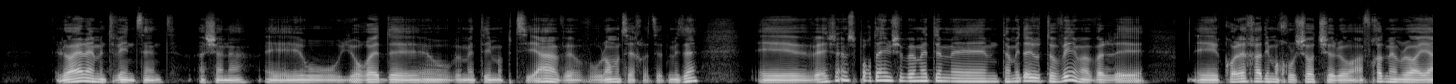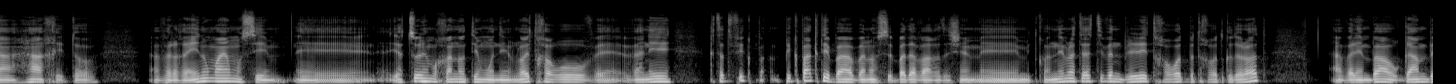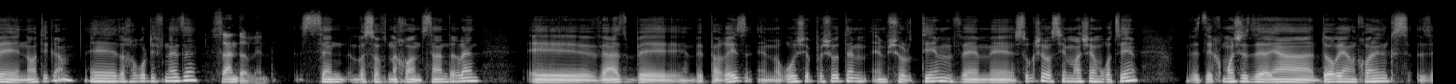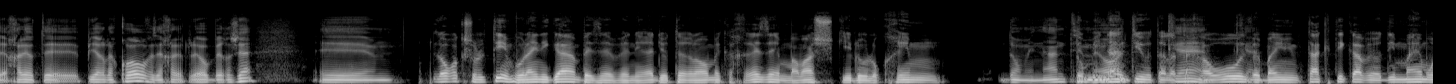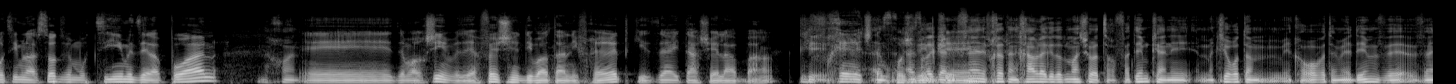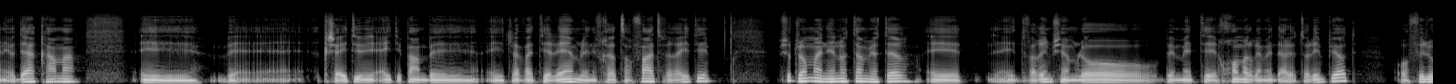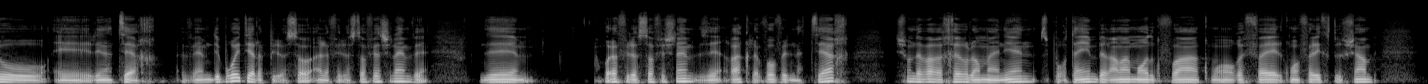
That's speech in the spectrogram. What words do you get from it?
לא היה להם את וינסנט השנה, אה, הוא יורד, אה, הוא באמת עם הפציעה והוא לא מצליח לצאת מזה, אה, ויש להם ספורטאים שבאמת הם, הם תמיד היו טובים, אבל כל אחד עם החולשות שלו, אף אחד מהם לא היה הכי טוב. אבל ראינו מה הם עושים, יצאו למחנות אימונים, לא התחרו, ו- ואני קצת פיק, פיקפקתי בנושא, בדבר הזה, שהם אה, מתכוננים ל test event בלי להתחרות בתחרויות גדולות, אבל הם באו גם בנוטינגהאם, אה, תחרות לפני זה, סנדרלנד. סנד, בסוף נכון, סנדרלנד, אה, ואז בפריז, הם הראו שפשוט הם, הם שולטים והם אה, סוג של עושים מה שהם רוצים, וזה כמו שזה היה דוריאן קוניקס, זה יכול להיות אה, פייר לקור וזה יכול להיות לאו ברג'ה. לא רק שולטים, ואולי ניגע בזה ונרד יותר לעומק אחרי זה, הם ממש כאילו לוקחים דומיננטי מאוד. דומיננטיות על כן, התחרות, כן. ובאים עם טקטיקה ויודעים מה הם רוצים לעשות ומוציאים את זה לפועל. נכון. אה, זה מרשים, וזה יפה שדיברת על נבחרת, כי זו הייתה השאלה הבאה. נבחרת שאתם אז- חושבים אז רגע, ש... לפני הנבחרת, אני חייב להגיד עוד משהו על הצרפתים, כי אני מכיר אותם מקרוב, אתם יודעים, ו- ואני יודע כמה, כשהייתי הייתי פעם, ב- התלוויתי אליהם, לנבחרת צרפת, וראיתי, פשוט לא מעניין אותם יותר אה, אה, דברים שהם לא באמת אה, חומר למדליות אולימפיות, או אפילו אה, לנצח. והם דיברו איתי על, הפילוסופ... על הפילוסופיה שלהם, וזה, כל הפילוסופיה שלהם זה רק לבוא ולנצח. שום דבר אחר לא מעניין. ספורטאים ברמה מאוד גבוהה, כמו רפאל, כמו פליקס דושמפ,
